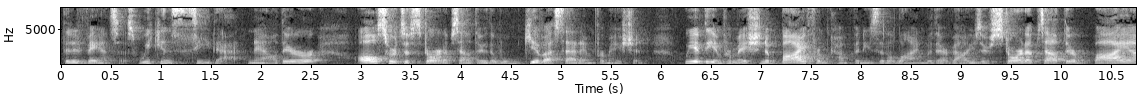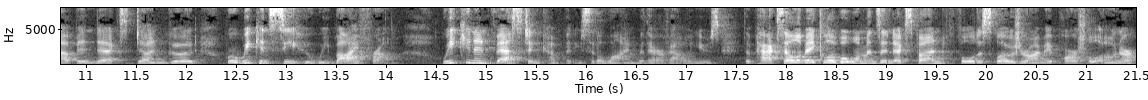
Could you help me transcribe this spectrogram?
that advance us. We can see that now. There are all sorts of startups out there that will give us that information. We have the information to buy from companies that align with our values. There's startups out there, Buy Up Index, Done Good, where we can see who we buy from. We can invest in companies that align with our values. The Pax Ellevate Global Women's Index Fund, full disclosure, I'm a partial owner,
